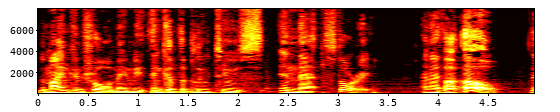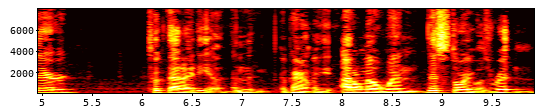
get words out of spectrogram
the mind control made me think of the Bluetooth in that story, and I thought, oh, they're took that idea, and apparently, I don't know when this story was written,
